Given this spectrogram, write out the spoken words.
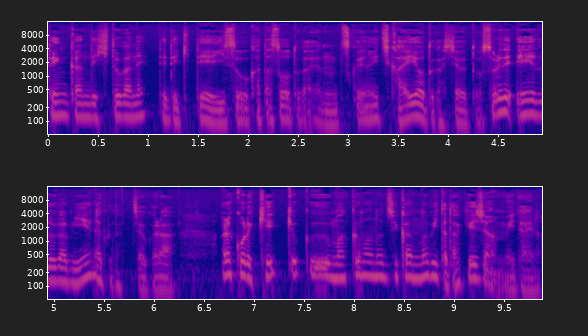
転換で人がね出てきて椅子を硬そうとかあの机の位置変えようとかしちゃうとそれで映像が見えなくなっちゃうからあれこれ結局マクマの時間伸びただけじゃんみたいな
